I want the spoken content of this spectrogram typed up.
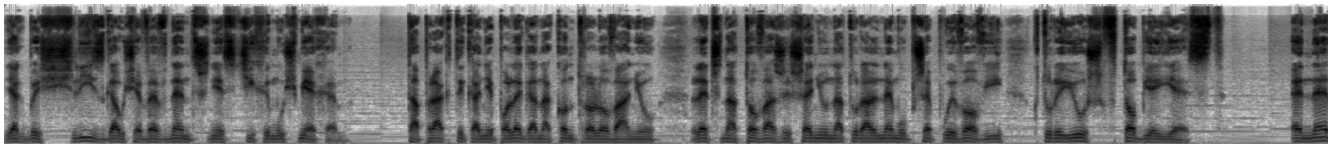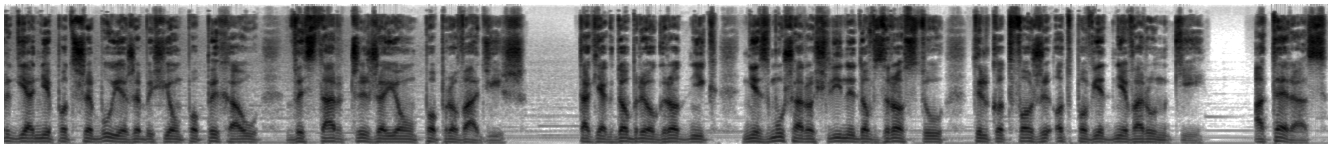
jakbyś ślizgał się wewnętrznie z cichym uśmiechem. Ta praktyka nie polega na kontrolowaniu, lecz na towarzyszeniu naturalnemu przepływowi, który już w tobie jest. Energia nie potrzebuje, żebyś ją popychał, wystarczy, że ją poprowadzisz. Tak jak dobry ogrodnik nie zmusza rośliny do wzrostu, tylko tworzy odpowiednie warunki. A teraz,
